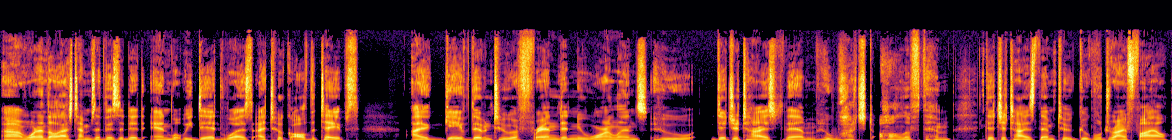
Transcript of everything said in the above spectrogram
Uh, one of the last times I visited, and what we did was I took all the tapes. I gave them to a friend in New Orleans who digitized them, who watched all of them, digitized them to a Google Drive file,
